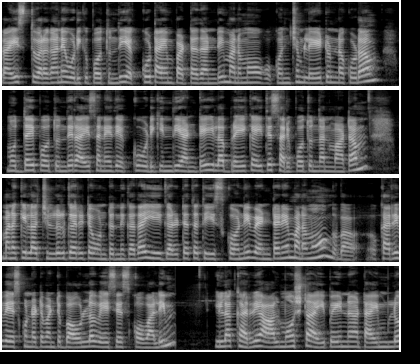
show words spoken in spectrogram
రైస్ త్వరగానే ఉడికిపోతుంది. ఎక్కువ టైం పట్టదండి. మనము కొంచెం లేట్ ఉన్నా కూడా ముద్దైపోతుంది రైస్ అనేది ఎక్కువ ఉడికింది అంటే ఇలా బ్రేక్ అయితే సరిపోతుందన్నమాట. మనకి ఇలా చిల్లురు గరిటె ఉంటుంది కదా ఈ గరిటెతో తీసుకొని వెంటనే మనము కర్రీ వేసుకున్నటువంటి బౌల్లో వేసేసుకోవాలి. ఇలా కర్రీ ఆల్మోస్ట్ అయిపోయిన టైంలో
